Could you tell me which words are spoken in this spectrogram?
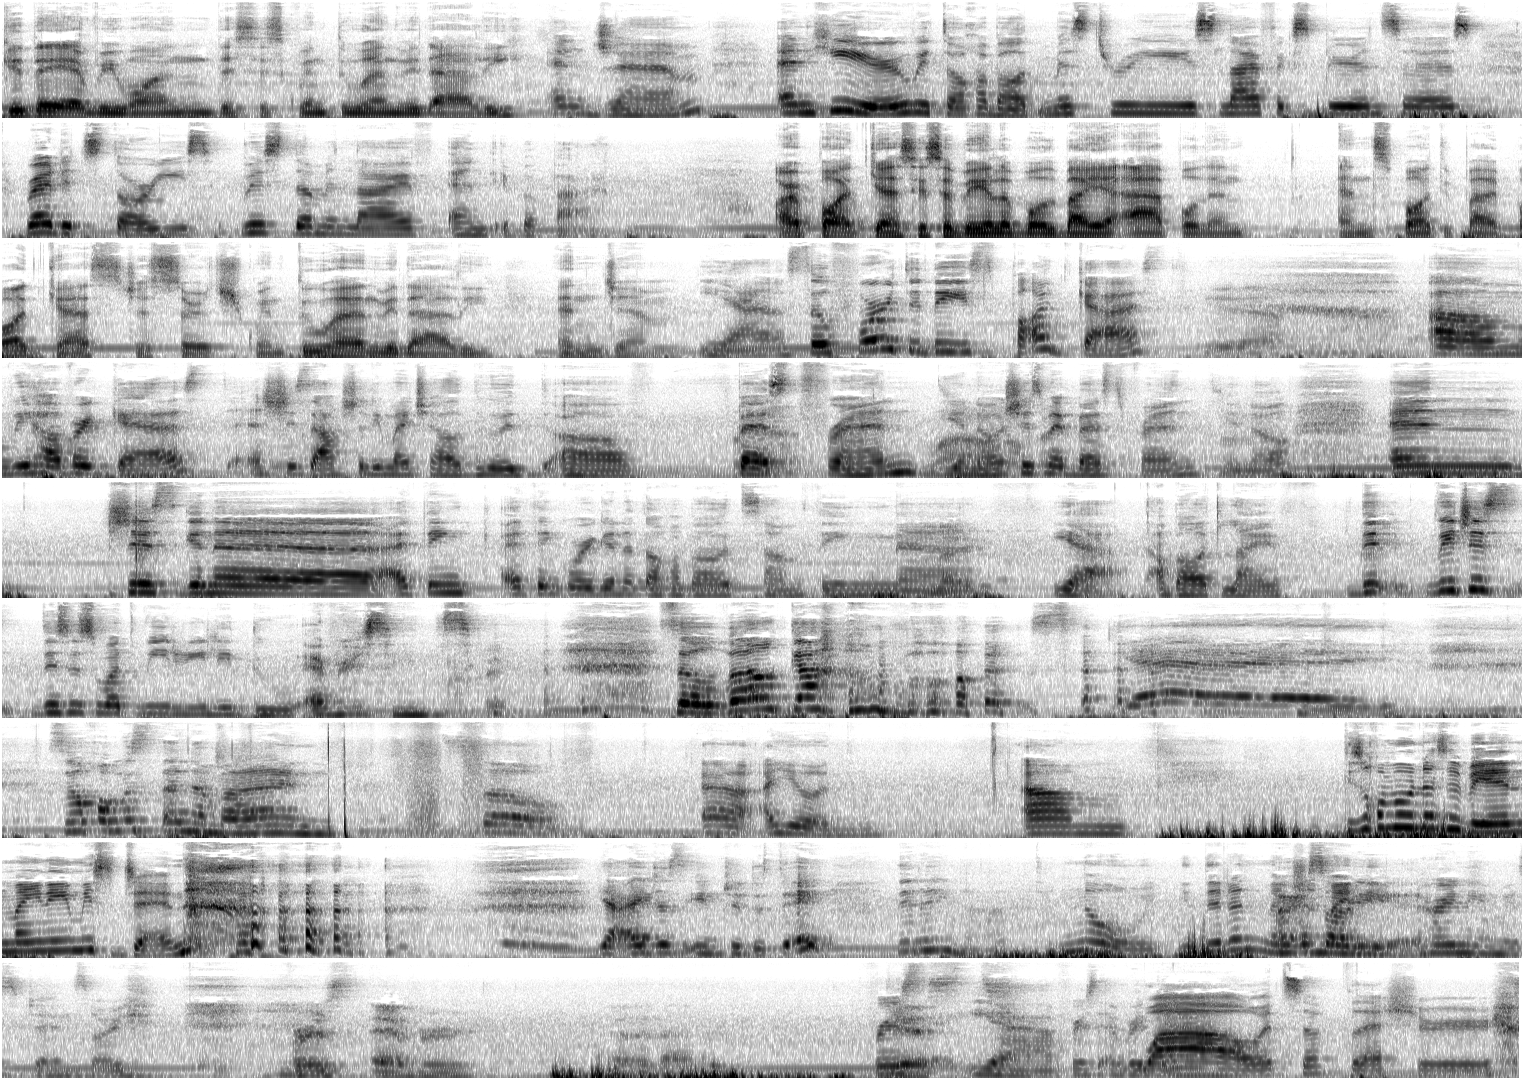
Good day, everyone. This is Quintuhan with Ali. and Jem. And here we talk about mysteries, life experiences, Reddit stories, wisdom in life, and iba pa. Our podcast is available via Apple and, and Spotify podcasts. Just search Quintuhan with Ali and Jem. Yeah, so for today's podcast, Yeah. um, we have our guest, and she's actually my childhood uh, best friend. You Wow, know, she's my best friend. You know, and she's gonna. I think. I think we're gonna talk about something. Na, Life. Yeah, about life. Thi- which is this is what we really do ever since. Okay. So welcome, boss. Yay! So kamusta naman? So, ah, ayun. Um, gusto ko muna sabihin, my name is Jen. Yeah, I just introduced. Eh, did I not? no, you didn't Or, mention my sorry, name. her name is Jen. Sorry. First ever. Ano natin? First, Guest. yeah, first ever. Wow, it's a pleasure.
